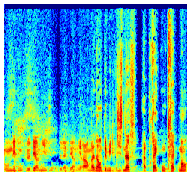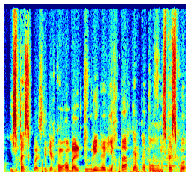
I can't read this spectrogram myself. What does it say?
on est donc le dernier jour de la dernière armada en 2019. Après, concrètement, il se passe quoi? C'est-à-dire qu'on remballe tout, les navires partent, et après, pour vous, il se passe quoi?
